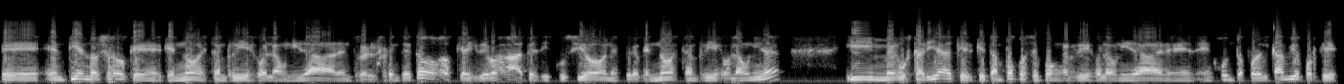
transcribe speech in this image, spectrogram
Eh, entiendo yo que, no está en riesgo la unidad dentro del Frente de Todos, que hay debates, discusiones, pero que no está en riesgo la unidad y me gustaría que, que tampoco se ponga en riesgo la unidad en Juntos por el Cambio porque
